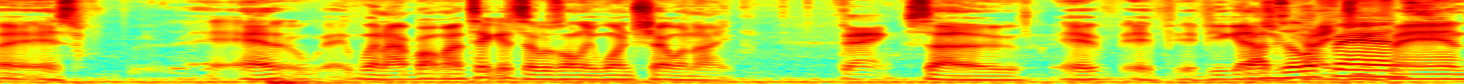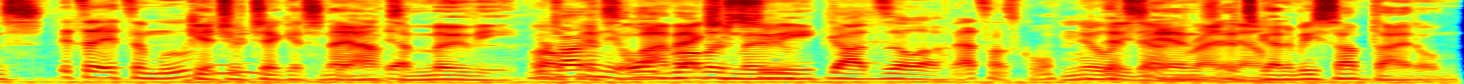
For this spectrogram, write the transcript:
as, as when I bought my tickets, there was only one show a night. Dang. So if if, if you guys Godzilla are kaiju fans. fans, It's a it's a movie. get your tickets now. Yeah. It's a movie. We're talking the old live rubber action suit movie. Godzilla. That sounds cool. newly it's, done and right it's going to be subtitled.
